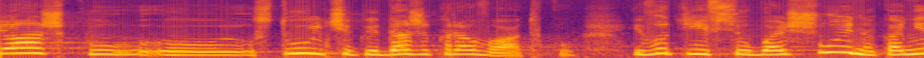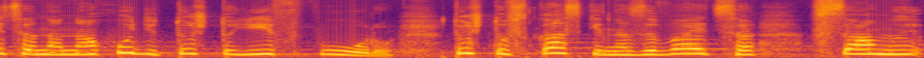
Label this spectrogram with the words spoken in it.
чашку, стульчик и даже кроватку. И вот ей все большое, и наконец она находит то, что ей в пору, то, что в сказке называется «в самый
